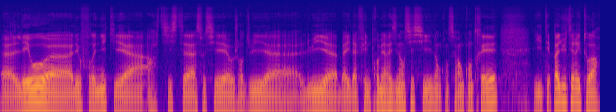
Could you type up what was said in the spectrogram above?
Euh, Léo, euh, Léo qui est un artiste associé aujourd'hui, euh, lui, bah, il a fait une première résidence ici, donc on s'est rencontrés. Il n'était pas du territoire.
